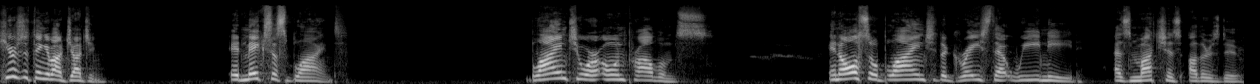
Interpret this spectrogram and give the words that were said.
Here's the thing about judging it makes us blind. Blind to our own problems, and also blind to the grace that we need as much as others do.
